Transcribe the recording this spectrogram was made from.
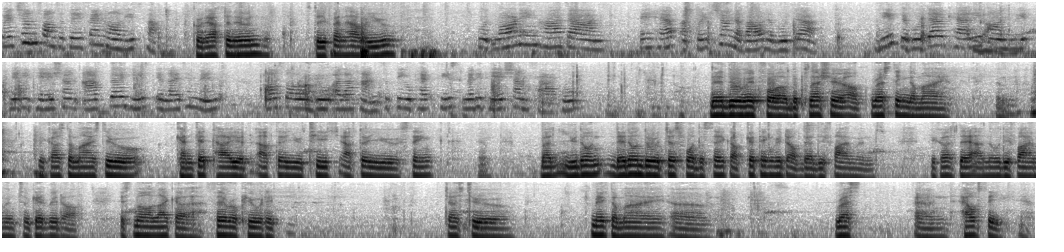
question from Stephen Morris ค่ะ Good afternoon, Stephen. How are you? Good morning พระอาจารย์ I have a question about the Buddha Did the Buddha carry on with meditation after his enlightenment Also do Arahant still practice meditation สาธุ They do it for the pleasure of resting the mind, And because the mind still can get tired after you teach, after you think. But you don't. They don't do it just for the sake of getting rid of their defilements, because there are no defilements to get rid of. It's more like a therapeutic, just to make the mind uh, rest and healthy. Yeah.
